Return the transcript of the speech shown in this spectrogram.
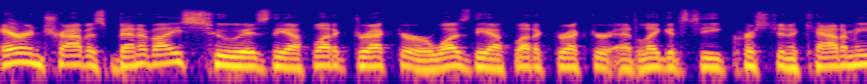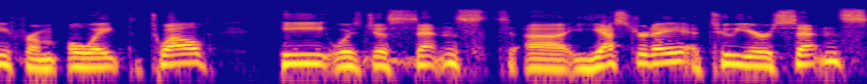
Aaron Travis Benevice, who is the athletic director or was the athletic director at Legacy Christian Academy from 08 to 12. He was just sentenced uh, yesterday, a two year sentence,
